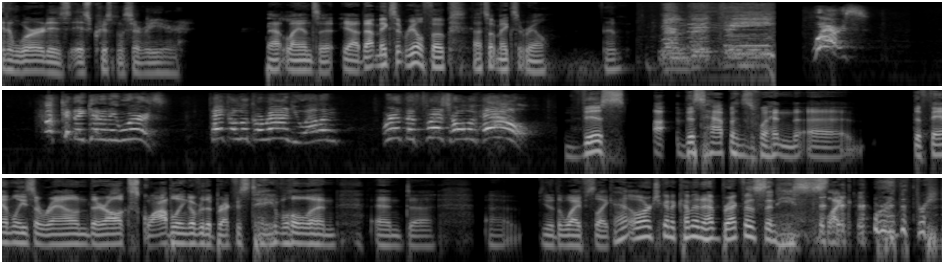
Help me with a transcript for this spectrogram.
in a word is is Christmas every year. That lands it. Yeah, that makes it real, folks. That's what makes it real. Number three. Worse? How could they get any worse? Take a look around you, Ellen. We're at the threshold of hell. This uh, this happens when uh, the families around. They're all squabbling over the breakfast table, and and uh, uh, you know the wife's like, oh, "Aren't you going to come in and have breakfast?" And he's like, "We're at the." Thre-.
